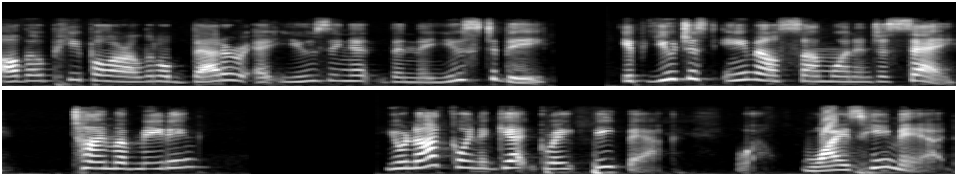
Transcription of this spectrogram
although people are a little better at using it than they used to be, if you just email someone and just say, time of meeting, you're not going to get great feedback. Well, why is he mad?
